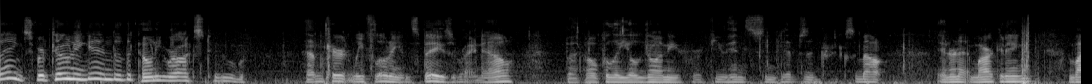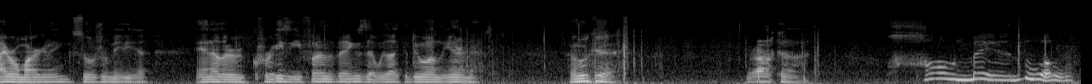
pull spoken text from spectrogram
thanks for tuning in to the Tony Rocks Tube. I'm currently floating in space right now, but hopefully you'll join me for a few hints and tips and tricks about internet marketing, viral marketing, social media, and other crazy fun things that we like to do on the internet. Okay. Rock on. Oh man, whoa.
